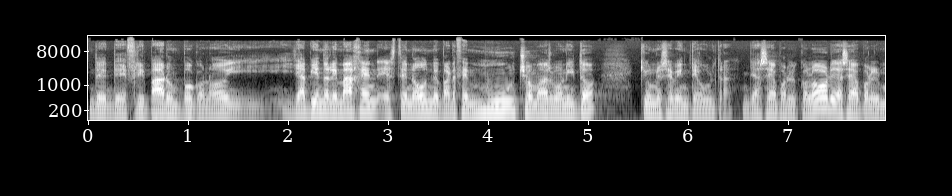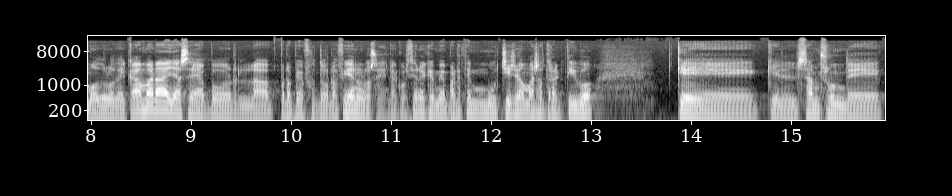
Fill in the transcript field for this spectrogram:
de, flipar un poco, ¿no? Y, ya viendo la imagen, este Note me parece mucho más bonito que un S20 Ultra, ya sea por el color, ya sea por el módulo de cámara, ya sea por la propia fotografía, no lo sé. La cuestión es que me parece muchísimo más atractivo que, que el Samsung de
